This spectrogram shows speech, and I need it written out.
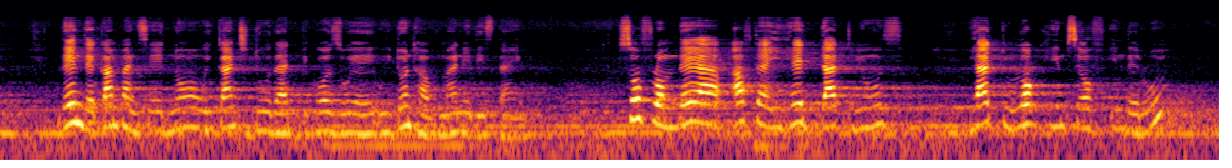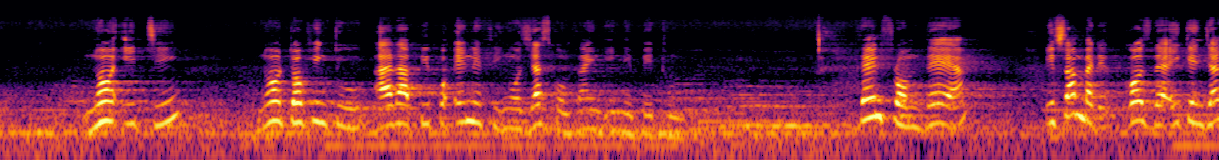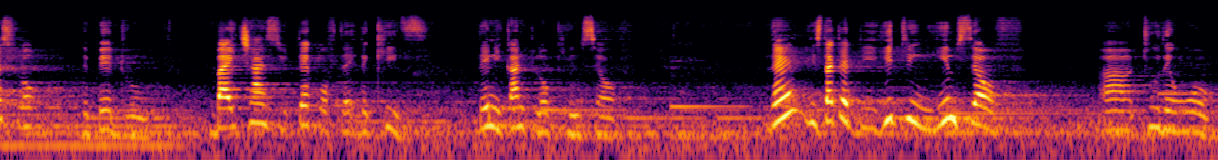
Then the company said, no, we can't do that because we, we don't have money this time. So from there, after he heard that news, he had to lock himself in the room, no eating, no talking to other people, anything, was just confined in a bedroom. Then from there, if somebody goes there, he can just lock the bedroom. By chance, you take off the, the keys, then he can't lock himself. Then he started hitting himself uh, to the wall.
